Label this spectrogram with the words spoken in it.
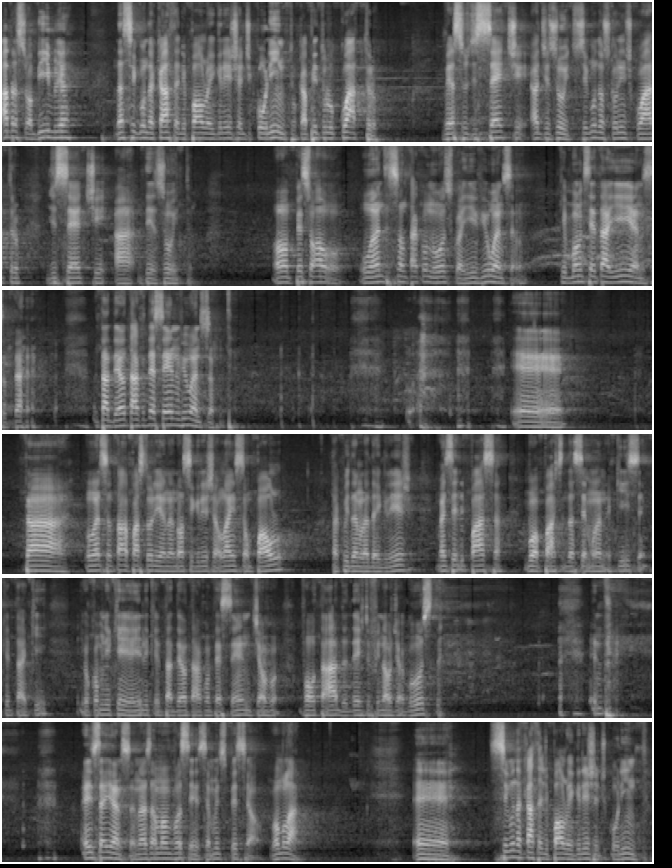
Abra sua Bíblia na segunda carta de Paulo à igreja de Corinto, capítulo 4, versos de 7 a 18. Segundo aos Coríntios 4, de 7 a 18. Ó, oh, pessoal, o Anderson está conosco aí, viu, Anderson? Que bom que você está aí, Anderson. Tá... O Tadeu está acontecendo, viu, Anderson? É, tá, o Anderson está pastoreando a nossa igreja lá em São Paulo, está cuidando lá da igreja, mas ele passa boa parte da semana aqui, sempre que ele está aqui. Eu comuniquei a ele que o Tadeu estava acontecendo, tinha voltado desde o final de agosto. É isso aí, Anderson. Nós amamos você, você é muito especial. Vamos lá. É, segunda carta de Paulo à igreja de Corinto,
